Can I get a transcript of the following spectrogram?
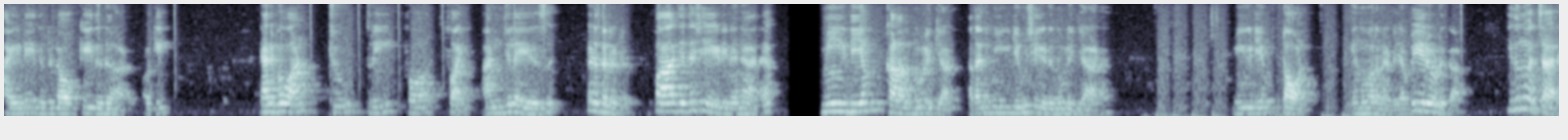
ഹൈഡ് ചെയ്തിട്ട് ലോക്ക് ചെയ്തിടുകയാണ്. ഓക്കെ ഞാനിപ്പോ one two three four five അഞ്ച് ലെയേഴ്സ് എടുത്തിട്ടുണ്ട്. അപ്പൊ ആദ്യത്തെ ഷെയ്ഡിനെ ഞാൻ മീഡിയം കളർ എന്ന് വിളിക്കുകയാണ്. അതായത് മീഡിയം ഷെയ്ഡ് എന്ന് വിളിക്കുകയാണ്. മീഡിയം ടോൺ എന്ന് പറഞ്ഞിട്ട് ഞാൻ പേര് കൊടുക്കുകയാണ്. ഇതെന്ന് വെച്ചാൽ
